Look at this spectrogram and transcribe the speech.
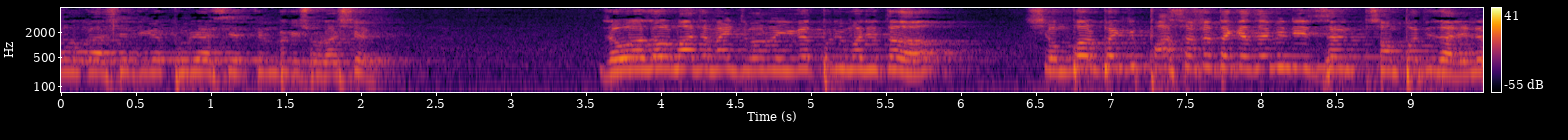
असेल इगतपुरी असेल त्र्यंबकेश्वर असेल जवळजवळ माझ्या माहितीप्रमाणे इगतपुरीमध्ये तर शंभर पैकी पासष्ट टक्के जमीन ही संपत्ती झालेली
